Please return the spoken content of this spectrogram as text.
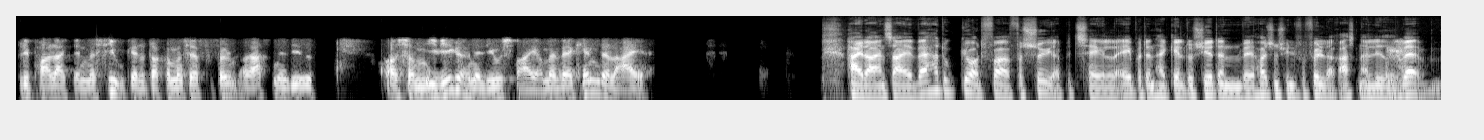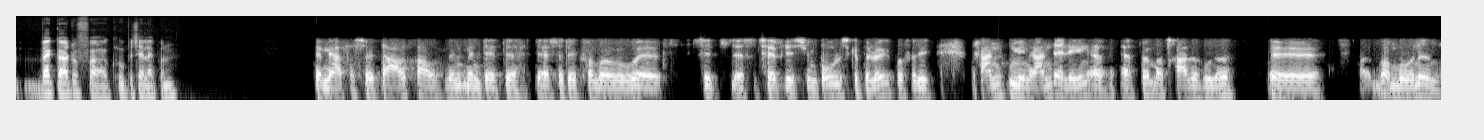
blive pålagt en massiv gæld, der kommer til at forfølge mig resten af livet, og som i virkeligheden er livsvej, og man vil erkende det eller ej. Hej der, Ansari. Hvad har du gjort for at forsøge at betale af på den her gæld? Du siger, at den vil højst sandsynligt forfølge dig resten af livet. Hvad, hvad gør du for at kunne betale af på den? Jamen, jeg har forsøgt at afdrage, men, men det, det, det, altså, det kommer jo øh, til, altså, til at blive symboliske beløb, fordi renten, min rente alene er, er 3500 øh, om måneden.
